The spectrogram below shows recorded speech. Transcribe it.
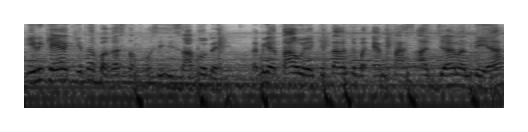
Ini kayaknya kita bakal start posisi 1 deh. Tapi nggak tahu ya kita akan coba entas aja nanti ya.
